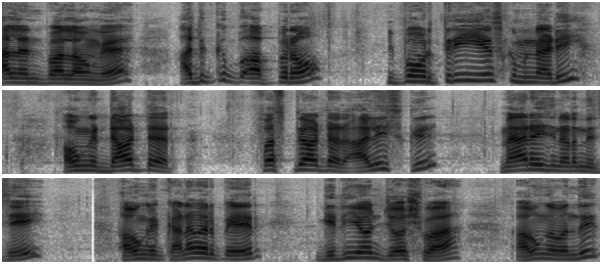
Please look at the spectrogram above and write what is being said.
ஆலன் பால் அவங்க. அதுக்கு அப்புறம் இப்போ ஒரு த்ரீ இயர்ஸ்க்கு முன்னாடி அவங்க டாட்டர் ஃபஸ்ட் டாட்டர் அலிஸ்க்கு மேரேஜ் நடந்துச்சு. அவங்க கணவர் பேர் கிதியோன் ஜோஷ்வா. அவங்க வந்து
